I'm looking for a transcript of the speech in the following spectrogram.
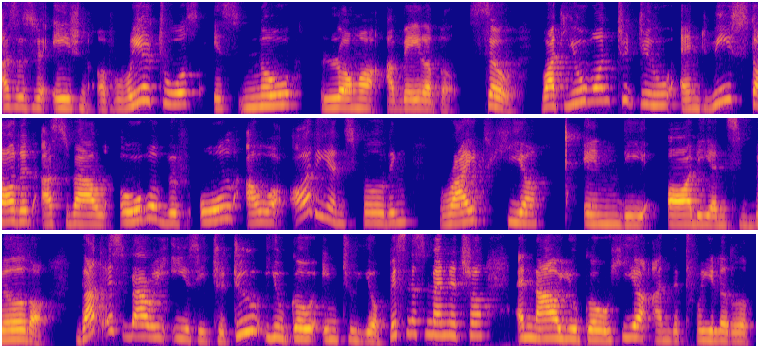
Association of Realtors is no longer available. So what you want to do, and we started as well over with all our audience building right here in the audience builder. That is very easy to do. You go into your business manager and now you go here on the three little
